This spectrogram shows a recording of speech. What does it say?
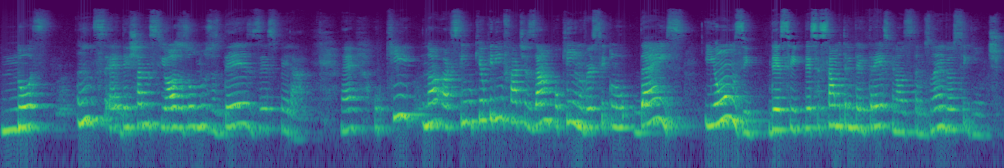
nos é, deixar ansiosos ou nos desesperar. Né? O, que, assim, o que eu queria enfatizar um pouquinho no versículo 10 e 11 desse, desse Salmo 33 que nós estamos lendo é o seguinte:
